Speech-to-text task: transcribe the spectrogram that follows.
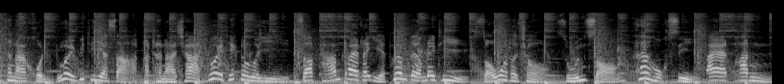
ัฒนาคนด้วยวิทยาศาสตร์ พัฒนาชาติด้วยเทคโนโลยี สอบถามรายละเอียดเพิ่มเติมได้ที่ สวทช 02 564 8000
